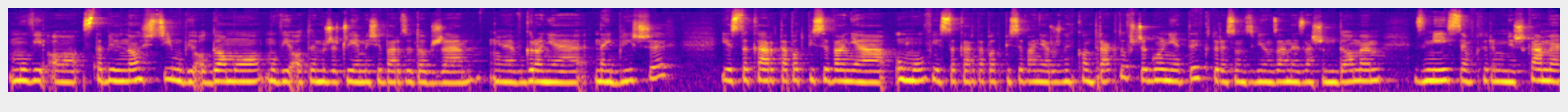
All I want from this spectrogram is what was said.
mówi o stabilności, mówi o domu, mówi o tym, że czujemy się bardzo dobrze e, w gronie najbliższych. Jest to karta podpisywania umów, jest to karta podpisywania różnych kontraktów, szczególnie tych, które są związane z naszym domem, z miejscem, w którym mieszkamy,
